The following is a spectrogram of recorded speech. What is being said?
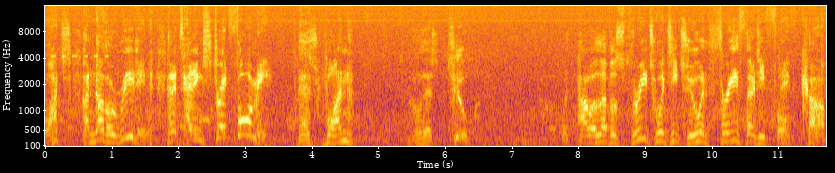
What? Another reading? And it's heading straight for me! There's one. Oh, there's two. With power levels 322 and 334. They've come.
